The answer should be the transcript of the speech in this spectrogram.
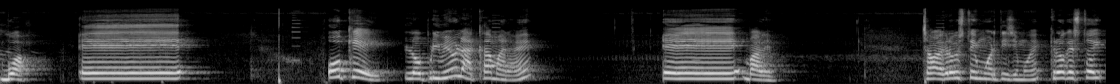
Buah. Eh... Ok, lo primero la cámara, ¿eh? Eh... Vale. Chaval, creo que estoy muertísimo, ¿eh? Creo que estoy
